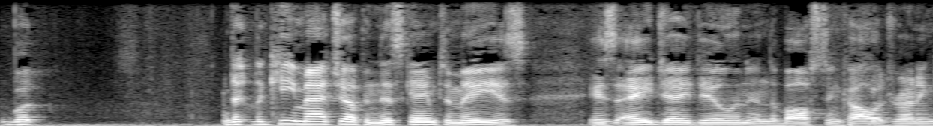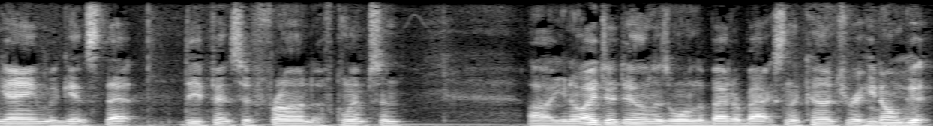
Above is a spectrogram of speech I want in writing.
But the, the key matchup in this game to me is is AJ Dillon in the Boston College running game against that defensive front of Clemson. Uh, you know, AJ Dillon is one of the better backs in the country. He don't yeah. get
